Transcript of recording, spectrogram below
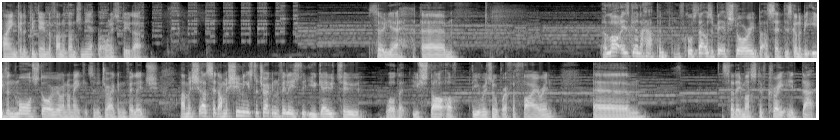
I ain't going to be doing the final dungeon yet, but I wanted to do that. So yeah, um, a lot is going to happen. Of course, that was a bit of story, but I said there's going to be even more story when I make it to the Dragon Village. I'm, I said I'm assuming it's the Dragon Village that you go to, well, that you start off the original Breath of Fire in. Um, so they must have created that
